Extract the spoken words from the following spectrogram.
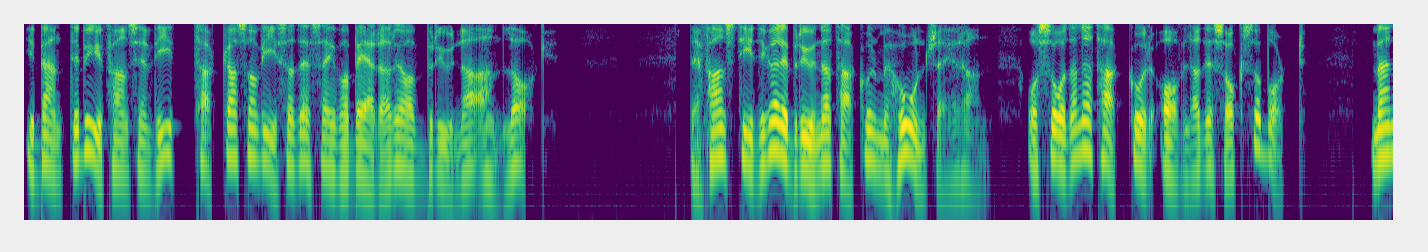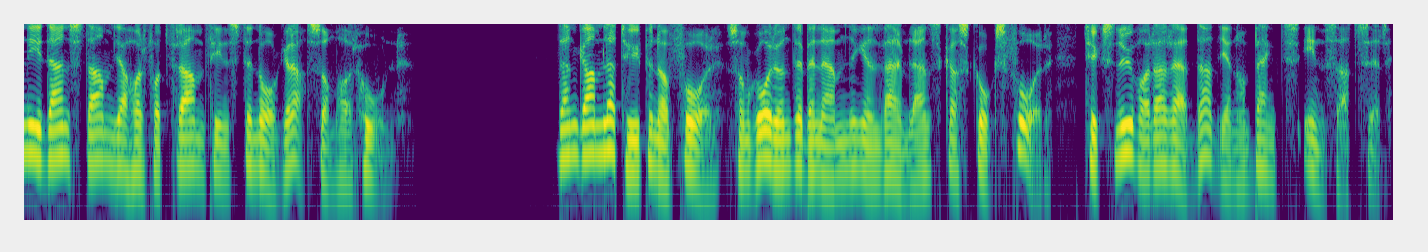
I Benteby fanns en vit tacka som visade sig vara bärare av bruna anlag. Det fanns tidigare bruna tackor med horn, säger han, och sådana tackor avlades också bort. Men i den stam jag har fått fram finns det några som har horn. Den gamla typen av får, som går under benämningen värmländska skogsfår, tycks nu vara räddad genom Bengts insatser.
